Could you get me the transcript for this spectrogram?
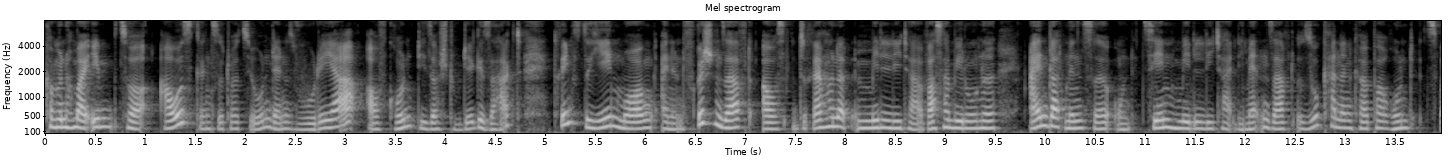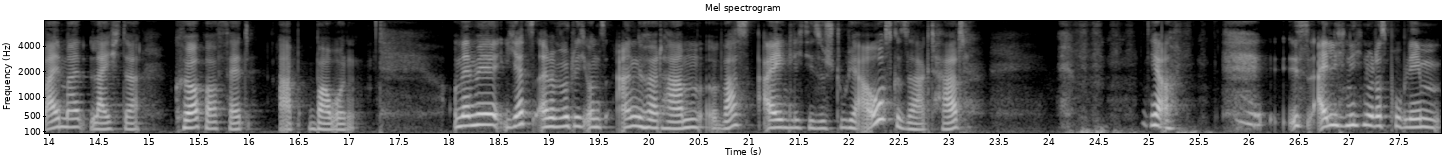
Kommen wir nochmal eben zur Ausgangssituation, denn es wurde ja aufgrund dieser Studie gesagt, trinkst du jeden Morgen einen frischen Saft aus 300 Milliliter Wassermelone, ein Blatt Minze und 10 Milliliter Limettensaft, so kann dein Körper rund zweimal leichter Körperfett abbauen. Und wenn wir jetzt also wirklich uns angehört haben, was eigentlich diese Studie ausgesagt hat, ja, ist eigentlich nicht nur das Problem,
